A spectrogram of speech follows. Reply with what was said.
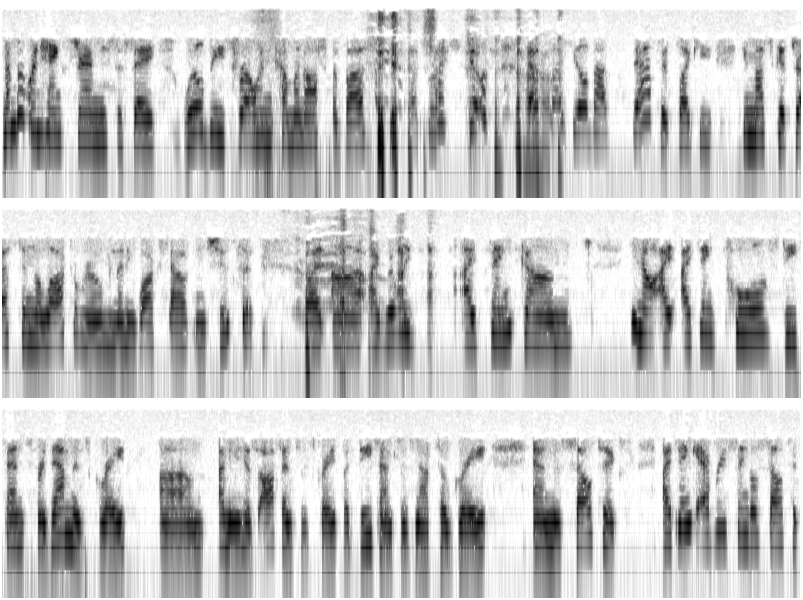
Remember when Hank Stram used to say, "We'll be throwing coming off the bus." That's what I feel. That's what I feel about Steph. It's like he he must get dressed in the locker room and then he walks out and shoots it. But uh, I really, I think, um, you know, I I think Poole's defense for them is great. Um, I mean, his offense is great, but defense is not so great. And the Celtics, I think every single Celtics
